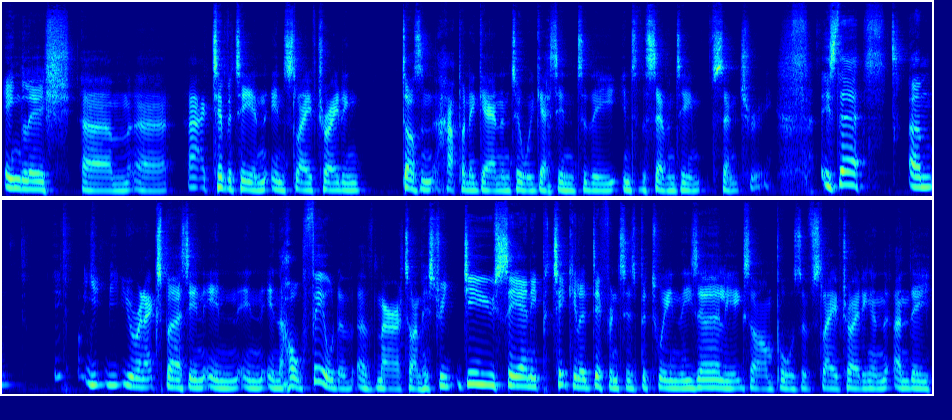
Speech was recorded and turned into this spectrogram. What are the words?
English um, uh, activity in, in slave trading doesn't happen again until we get into the into the 17th century. Is there um, you, are an expert in, in in in the whole field of, of maritime history. Do you see any particular differences between these early examples of slave trading and and the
